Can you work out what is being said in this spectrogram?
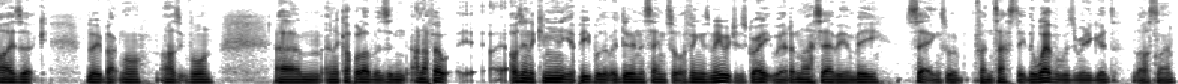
Isaac, Louis Blackmore, Isaac Vaughan, um, and a couple others. And, and I felt I was in a community of people that were doing the same sort of thing as me, which was great. We had a nice Airbnb. Settings were fantastic. The weather was really good last time.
